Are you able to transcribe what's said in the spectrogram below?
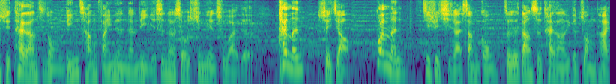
许太郎这种临场反应的能力也是那时候训练出来的。开门睡觉，关门继续起来上工，这是当时太郎的一个状态。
